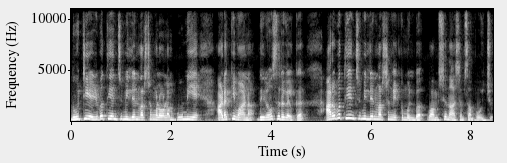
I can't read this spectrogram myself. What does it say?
നൂറ്റി എഴുപത്തിയഞ്ച് മില്യൺ വർഷങ്ങളോളം ഭൂമിയെ അടക്കിവാണ ദിനോസറുകൾക്ക് അറുപത്തിയഞ്ച് മില്യൺ വർഷങ്ങൾക്ക് മുൻപ് വംശനാശം സംഭവിച്ചു.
